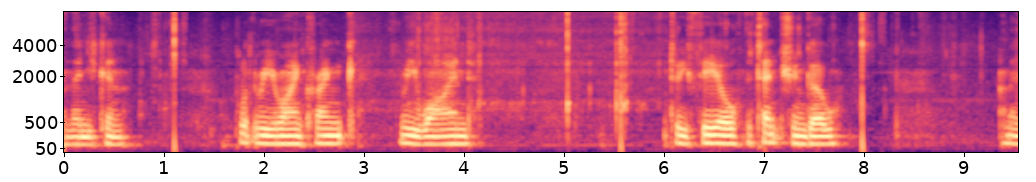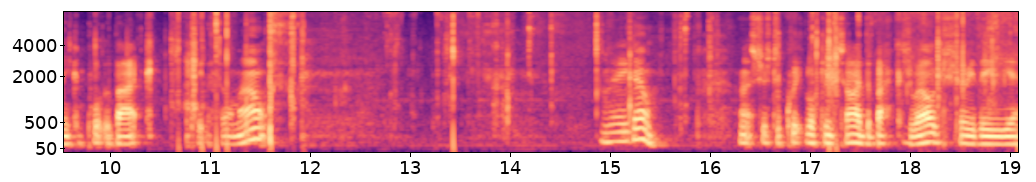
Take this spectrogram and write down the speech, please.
and then you can put the rewind crank, rewind until you feel the tension go and then you can put the back, take the film out and there you go. And that's just a quick look inside the back as well to show you the uh,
